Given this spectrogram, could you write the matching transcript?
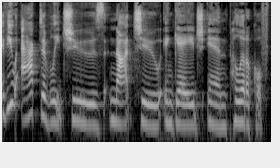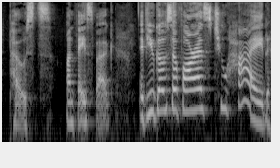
If you actively choose not to engage in political posts on Facebook, if you go so far as to hide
